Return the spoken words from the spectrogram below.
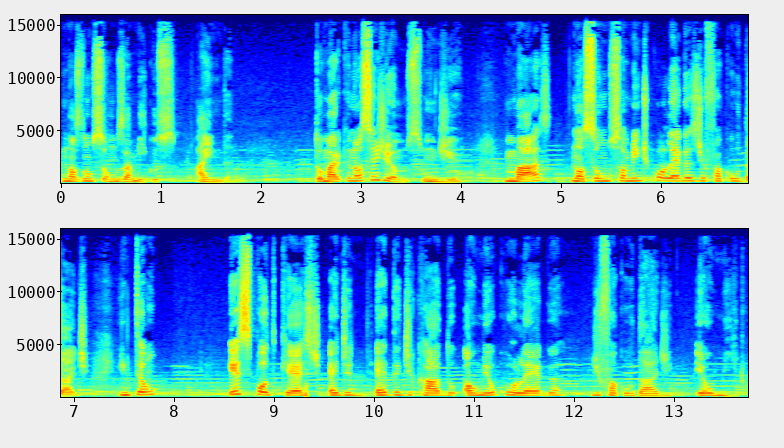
nós não somos amigos ainda. Tomara que nós sejamos um dia mas nós somos somente colegas de faculdade. Então, esse podcast é, de, é dedicado ao meu colega de faculdade, Elmiro.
